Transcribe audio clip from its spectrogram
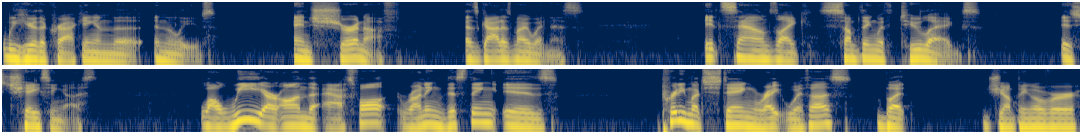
we hear the cracking in the in the leaves, and sure enough, as God is my witness, it sounds like something with two legs is chasing us. While we are on the asphalt running, this thing is pretty much staying right with us, but jumping over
